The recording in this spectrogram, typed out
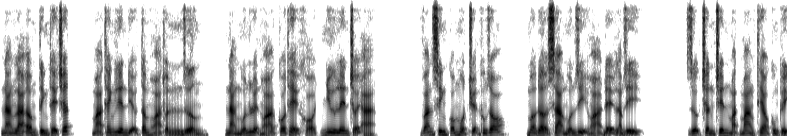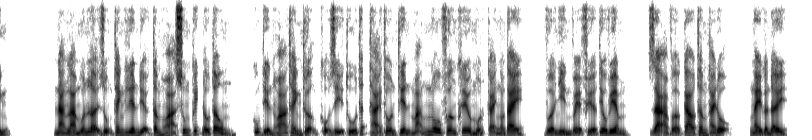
nàng là âm tính thể chất, mà thanh liên điệu tâm hỏa thuần dương, nàng muốn luyện hóa có thể khó như lên trời a. À. Vãn sinh có một chuyện không rõ, mở đỡ xạ muốn dị hỏa để làm gì. Dược trần trên mặt mang theo cung kính. Nàng là muốn lợi dụng thanh liên điệu tâm hỏa xung kích đấu tông, cũng tiến hóa thành thượng cổ dị thú thất thải thôn thiên mãng ngô phương khêu một cái ngón tay, vừa nhìn về phía tiêu viêm, giả vờ cao thâm thái độ, ngày gần đây,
